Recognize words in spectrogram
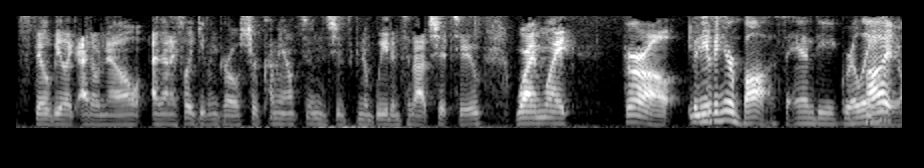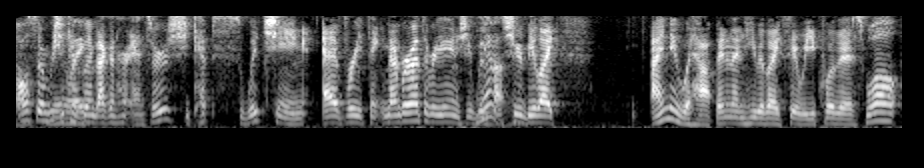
still be like i don't know and then i feel like even girl trip coming out soon she's gonna bleed into that shit too where i'm like girl But even just- your boss, Andy, grilling but you. also remember she kept like, going back on her answers she kept switching everything remember at the reunion she was Yeah. she would be like I knew what happened. And he would like say, well, you quoted this. Well,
